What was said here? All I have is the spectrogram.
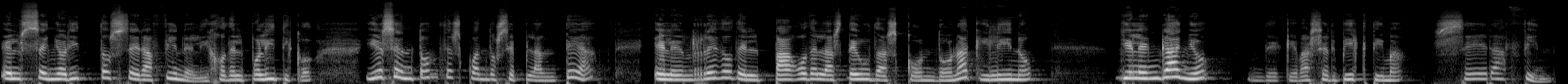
el señorito Serafín, el hijo del político, y es entonces cuando se plantea el enredo del pago de las deudas con don Aquilino y el engaño de que va a ser víctima Serafín.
